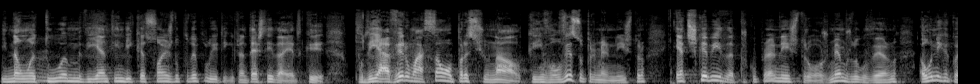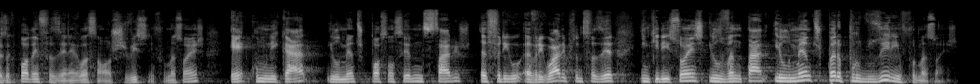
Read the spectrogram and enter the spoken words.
E não atua mediante indicações do poder político. E, portanto, esta ideia de que podia haver uma ação operacional que envolvesse o Primeiro-Ministro é descabida, porque o Primeiro-Ministro ou os membros do Governo, a única coisa que podem fazer em relação aos serviços de informações é comunicar elementos que possam ser necessários averiguar e, portanto, fazer inquirições e levantar elementos para produzir informações.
